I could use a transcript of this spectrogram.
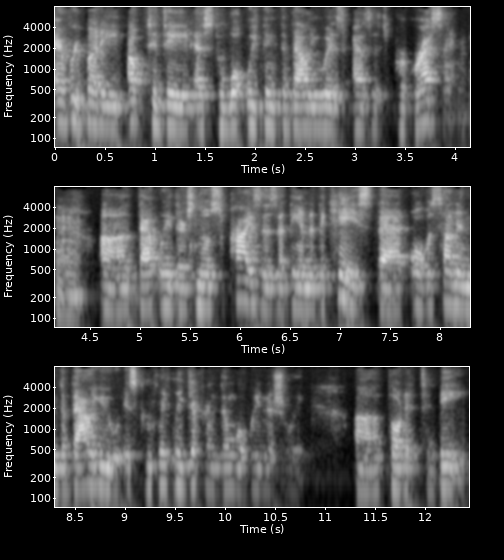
everybody up to date as to what we think the value is as it's progressing. Mm-hmm. Uh, that way, there's no surprises at the end of the case that all of a sudden the value is completely different than what we initially uh, thought it to be.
